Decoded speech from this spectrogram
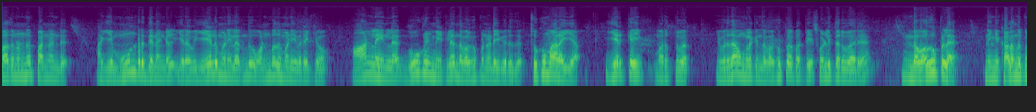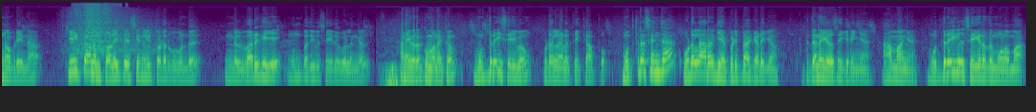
பதினொன்று பன்னெண்டு ஆகிய மூன்று தினங்கள் இரவு ஏழு மணிலேருந்து ஒன்பது மணி வரைக்கும் ஆன்லைனில் கூகுள் மீட்டில் இந்த வகுப்பு நடைபெறுது. சுகுமார் ஐயா இயற்கை மருத்துவர். இவர் தான் உங்களுக்கு இந்த வகுப்பை பற்றி சொல்லித் தருவார். இந்த வகுப்பில் நீங்கள் கலந்துக்கணும் அப்படின்னா கீழ்காணும் தொலைபேசி எண்ணில் தொடர்பு கொண்டு உங்கள் வருகையை முன்பதிவு செய்து கொள்ளுங்கள். அனைவருக்கும் வணக்கம். முத்திரை செய்வோம் உடல் நலத்தை காப்போம். முத்திரை செஞ்சால் உடல் ஆரோக்கியம் எப்படிப்பா கிடைக்கும்? அப்படி தானே யோசிக்கிறீங்க? ஆமாங்க. முத்திரைகள் செய்கிறது மூலமாக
